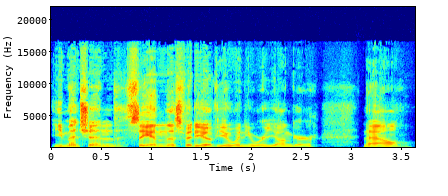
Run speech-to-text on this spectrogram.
You mentioned seeing this video of you when you were younger. Now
